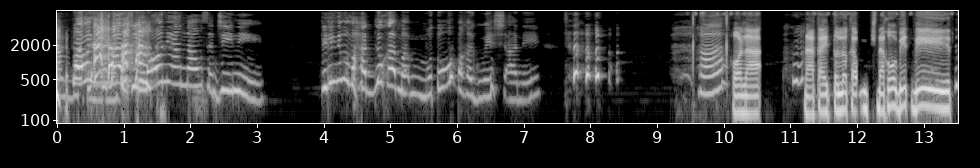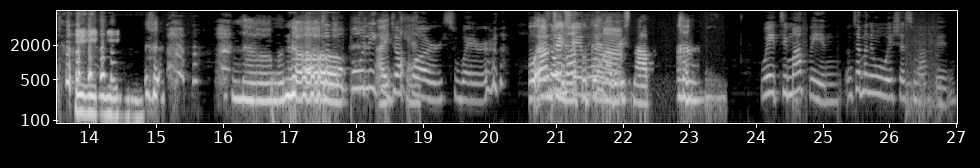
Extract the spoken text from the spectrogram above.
Tapos imagine, mo ni ang naong sa genie. Feeling na mo mahadlo ka, ma- mutuo pa kag-wish, ani. ha? O na, nakay tulo ka wish na ko, bit bit. No, no. mo puli Oh, I kay Jafar, swear. OMG, na put ko ha? snap. Wait, si Muffin. Unsa man yung wishes, Muffin?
